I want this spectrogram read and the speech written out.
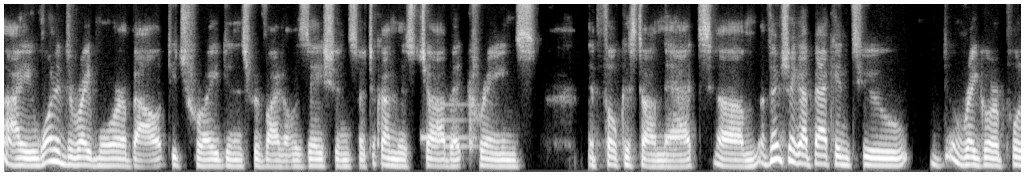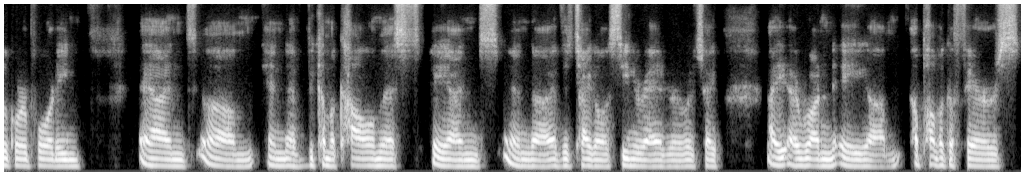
I wanted to write more about Detroit and its revitalization. So I took on this job at Crain's that focused on that. Um, eventually, I got back into regular political reporting and um, and have become a columnist and and uh, have the title of senior editor, which I I, I run a um, a public affairs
